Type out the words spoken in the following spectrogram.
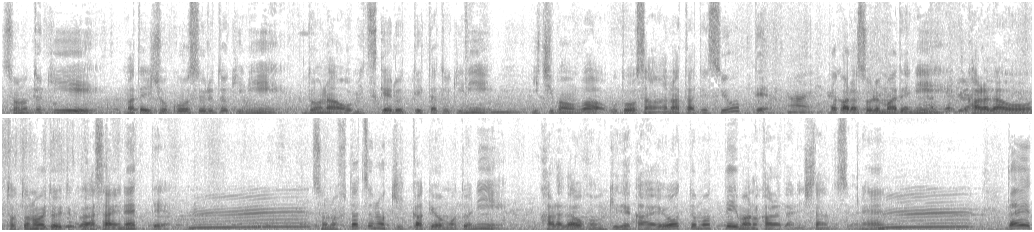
その時また移植をする時にドナーを見つけるって言った時にうん。一番はお父さんあなたですよって。はい。だからそれまでに体を整えておいてくださいねって。その2つのきっかけをもとに体を本気で変えようって思って今の体にしたんですようね、ダイエッ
